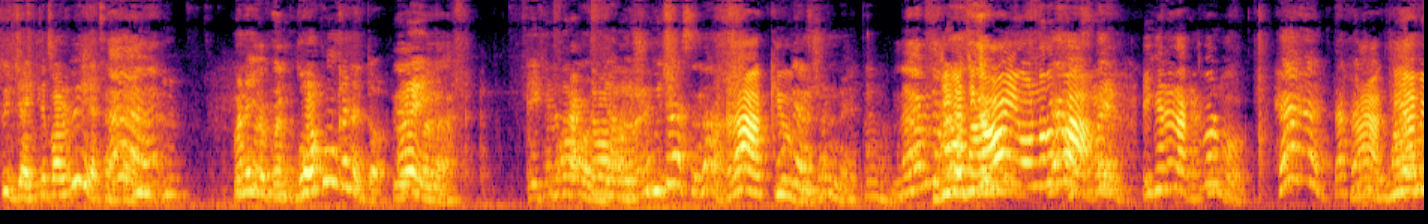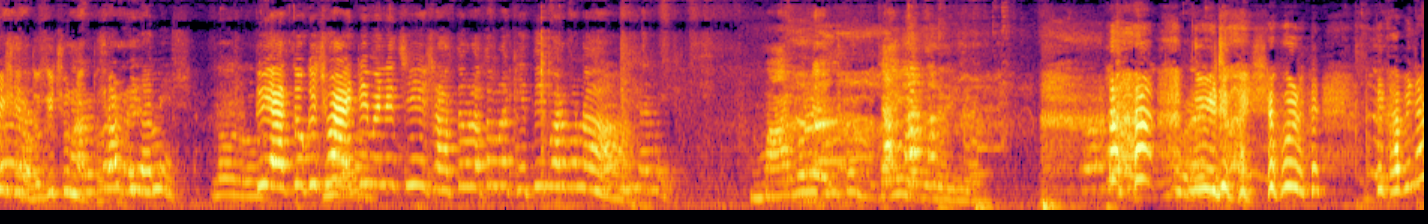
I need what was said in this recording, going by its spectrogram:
তুই যাইতে পারবি মানে ঘর কোনখানে তো? এখানে রাখতে পারব না। রে? সুবিধা আছে না রাখ কি হবে টেনশন নেই। না আমি জিগা জিগা ওই অনুরূপা এখানে রাখতে পারব? হ্যাঁ হ্যাঁ হ্যাঁ নিরামিষের তো কিছু না তো। নিরামিষ। তুই এত কিছু আইটেম এনেছিস বেলা তোমরা খেতেই পারব না। তো। তুই খাবি না?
